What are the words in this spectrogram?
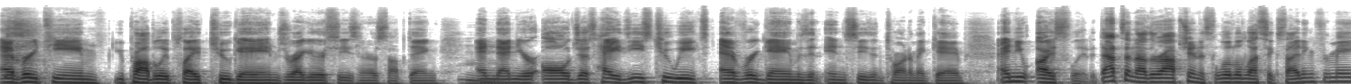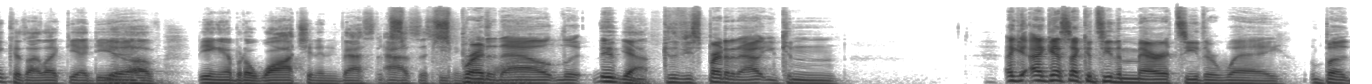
Every team, you probably play two games, regular season or something, and mm-hmm. then you're all just, hey, these two weeks, every game is an in-season tournament game, and you isolate it. That's another option. It's a little less exciting for me because I like the idea Yeah. of being able to watch and invest as the season spread it out. It- Yeah. because if you spread it out, you can. I, I guess I could see the merits either way, but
